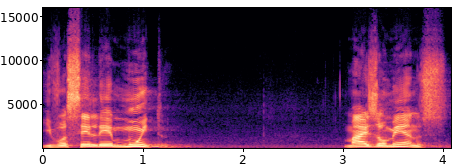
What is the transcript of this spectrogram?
E você lê muito? Mais ou menos?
